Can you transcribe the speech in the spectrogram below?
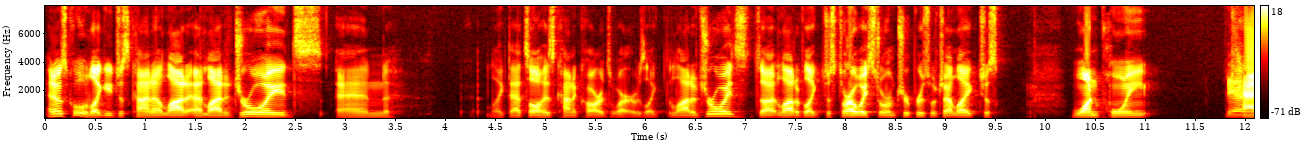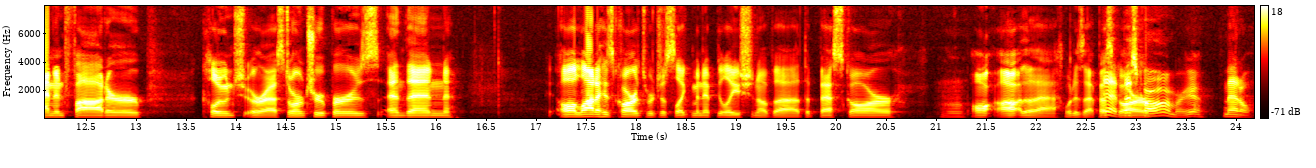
And it was cool. Like you just kind of a lot, a lot of droids, and like that's all his kind of cards were. It was like a lot of droids, a lot of like just throwaway stormtroopers, which I like. Just one point Yeah. cannon fodder, clone sh- or uh, stormtroopers, and then a lot of his cards were just like manipulation of uh, the Beskar. Uh, uh, what is that? Mm-hmm. yeah, Beskar, Beskar armor. Yeah, metal.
